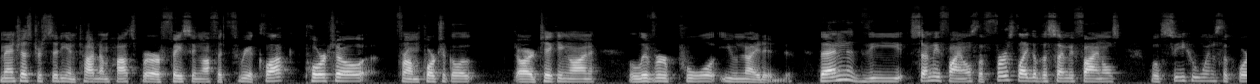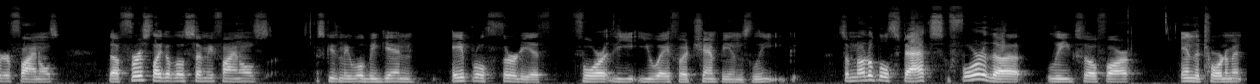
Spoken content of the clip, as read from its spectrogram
Manchester City and Tottenham Hotspur are facing off at 3 o'clock. Porto from Portugal are taking on Liverpool United. Then the semifinals, the first leg of the semifinals, we'll see who wins the quarterfinals. The first leg of those semifinals, excuse me, will begin April 30th for the UEFA Champions League. Some notable stats for the league so far in the tournament.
